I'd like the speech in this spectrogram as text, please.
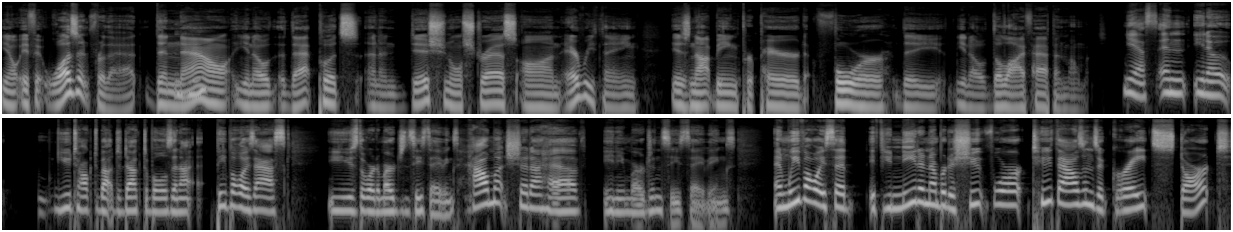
you know, if it wasn't for that, then Mhm. now you know that puts an additional stress on everything. Is not being prepared for the you know the life happen moments. Yes, and you know, you talked about deductibles, and I people always ask. You use the word emergency savings. How much should I have in emergency savings? And we've always said if you need a number to shoot for, two thousand is a great start.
